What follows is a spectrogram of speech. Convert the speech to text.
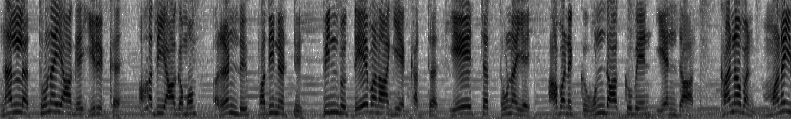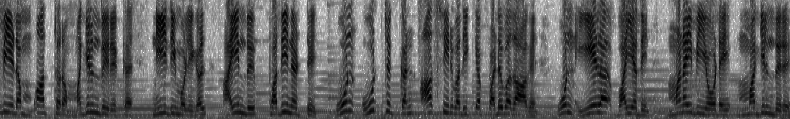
நல்ல துணையாக இருக்க. ஆதியாகமும் ரெண்டு பதினெட்டு. பின்பு தேவனாகிய கத்தர் ஏற்ற துணையை அவனுக்கு உண்டாக்குவேன் என்றார். கணவன் மனைவியிடம் மாத்திரம் மகிழ்ந்து இருக்க. நீதிமொழிகள் ஐந்து பதினெட்டு. உன் ஊற்றுக்கண் ஆசீர்வதிக்கப்படுவதாக. உன் இள வயதின் மனைவியோடே மகிழ்ந்திரு.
